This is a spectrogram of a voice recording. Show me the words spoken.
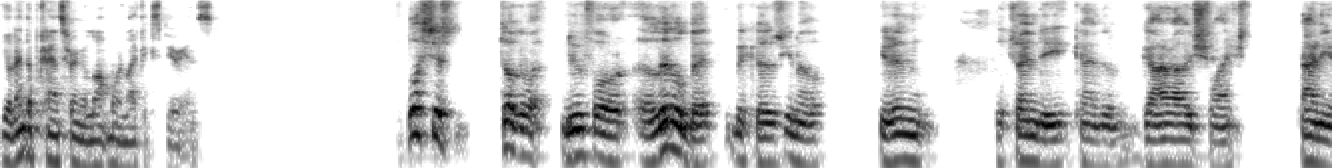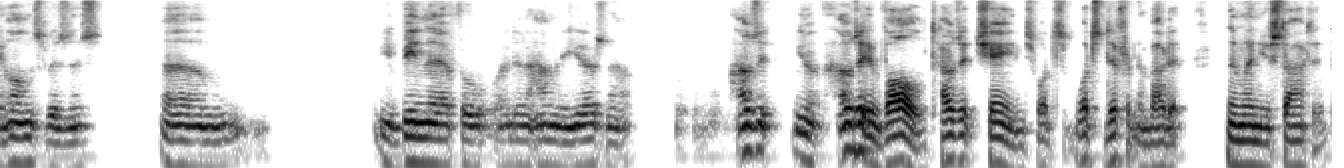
you'll end up transferring a lot more life experience. Let's just talk about Newfore a little bit because you know you're in the trendy kind of garage slash tiny homes business. Um, you've been there for I don't know how many years now. How's it you know how's it evolved? How's it changed? What's what's different about it than when you started?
